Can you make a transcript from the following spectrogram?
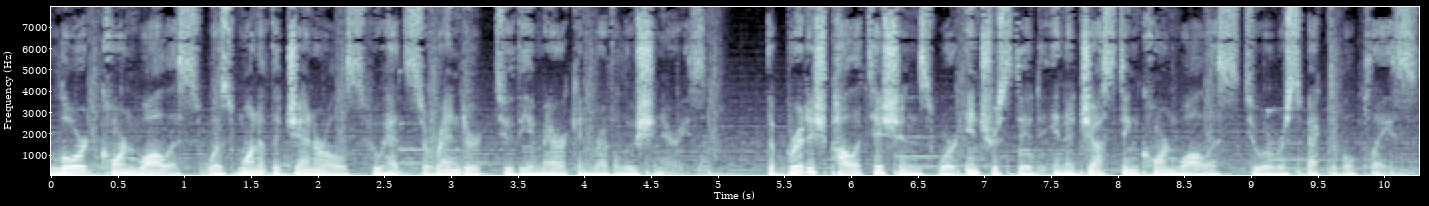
Lord Cornwallis was one of the generals who had surrendered to the American revolutionaries. The British politicians were interested in adjusting Cornwallis to a respectable place.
